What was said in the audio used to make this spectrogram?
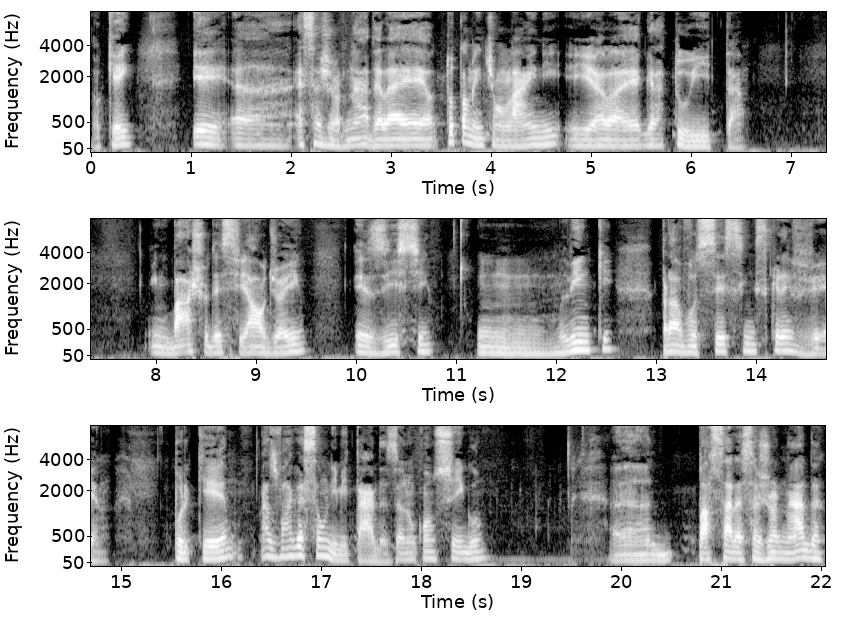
ok? E uh, essa jornada ela é totalmente online e ela é gratuita. Embaixo desse áudio aí existe um link para você se inscrever, porque as vagas são limitadas. Eu não consigo uh, passar essa jornada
